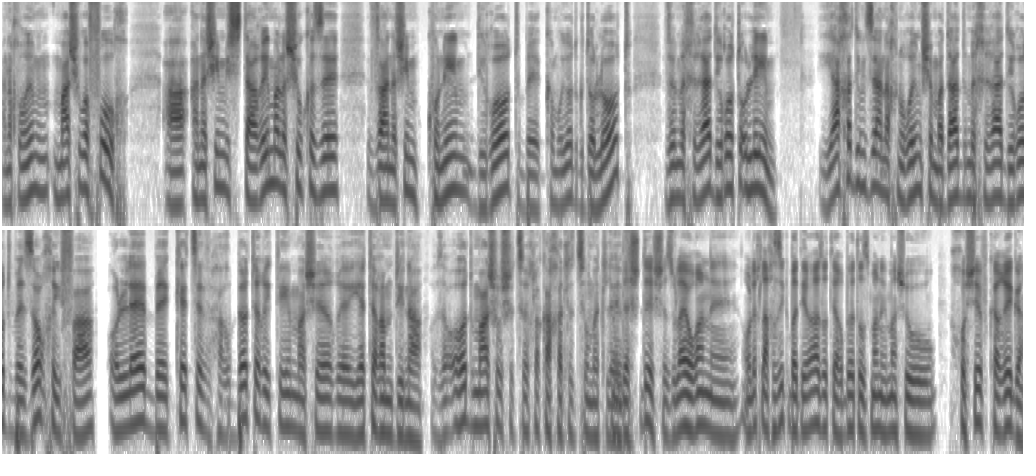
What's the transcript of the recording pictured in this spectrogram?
אנחנו רואים משהו הפוך. האנשים מסתערים על השוק הזה, ואנשים קונים דירות בכמויות גדולות, ומחירי הדירות עולים. יחד עם זה, אנחנו רואים שמדד מחירי הדירות באזור חיפה עולה בקצב הרבה יותר איטי מאשר אה, יתר המדינה. זה עוד משהו שצריך לקחת לתשומת לב. מדשדש, אז אולי אורן אה, הולך להחזיק בדירה הזאת הרבה יותר זמן ממה שהוא חושב כרגע.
